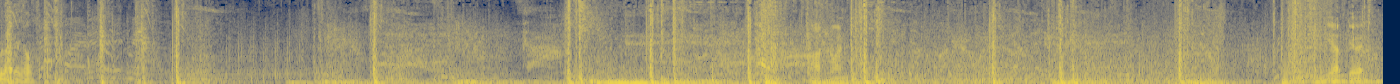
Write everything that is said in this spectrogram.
now. Knock one. Yep, do it.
